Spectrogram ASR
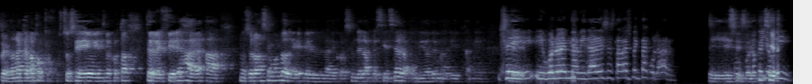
perdona Carla, porque justo se hoy entrecortado, te refieres a, nosotros hacemos lo de la decoración de la presencia de la comunidad de Madrid también. Sí, y bueno, en Navidades estaba espectacular. Sí, sí, sí. lo que yo vi.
